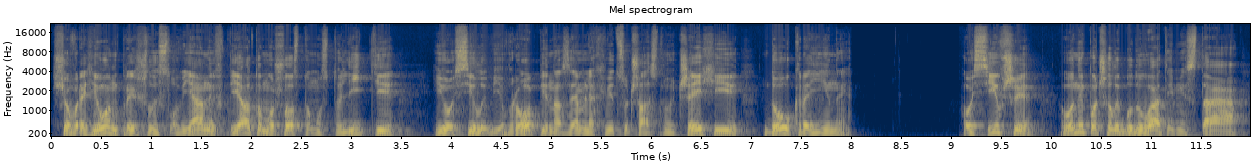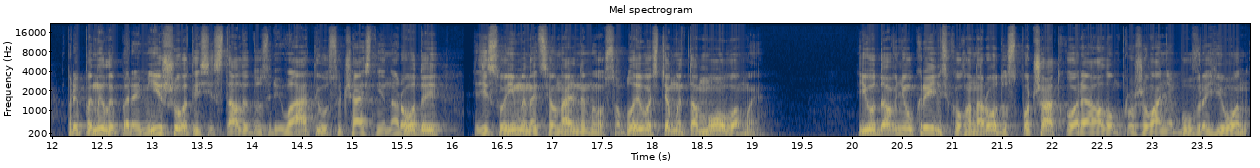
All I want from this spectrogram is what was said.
що в регіон прийшли слов'яни в 5-6 столітті і осіли в Європі на землях від сучасної Чехії до України. Осівши, вони почали будувати міста, припинили перемішуватись і стали дозрівати у сучасні народи зі своїми національними особливостями та мовами. І у давньоукраїнського народу спочатку ареалом проживання був регіон.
